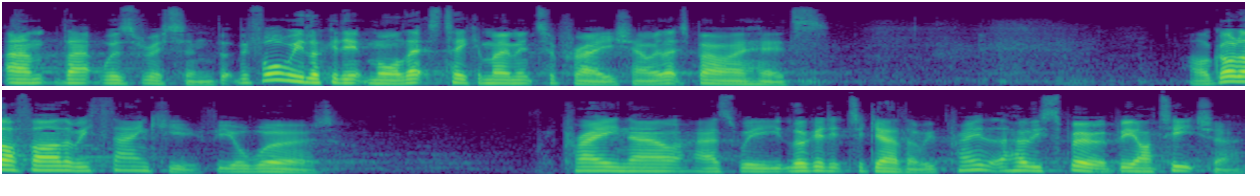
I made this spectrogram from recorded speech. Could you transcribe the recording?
um, that was written. But before we look at it more, let's take a moment to pray, shall we? Let's bow our heads. Our God, our Father, we thank you for your word. We pray now as we look at it together, we pray that the Holy Spirit would be our teacher.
